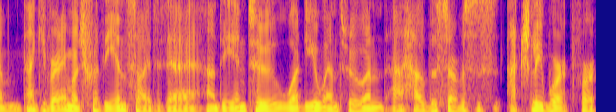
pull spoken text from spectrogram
um, thank you very much for the insight, uh, Andi, into what you went through and uh, how the services actually work for,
